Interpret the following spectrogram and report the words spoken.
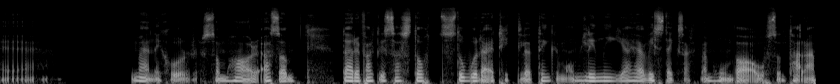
eh, människor som har, alltså där det faktiskt har stått stora artiklar, tänk om Linnea, jag visste exakt vem hon var och sånt här.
